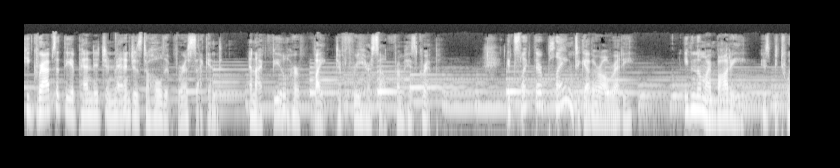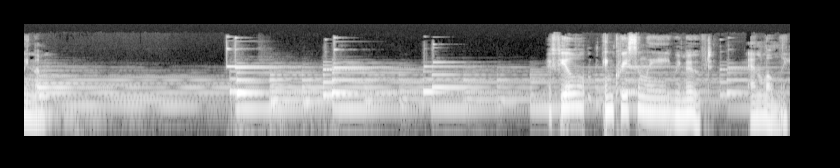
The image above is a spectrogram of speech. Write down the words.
He grabs at the appendage and manages to hold it for a second, and I feel her fight to free herself from his grip. It's like they're playing together already, even though my body is between them. I feel increasingly removed and lonely.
